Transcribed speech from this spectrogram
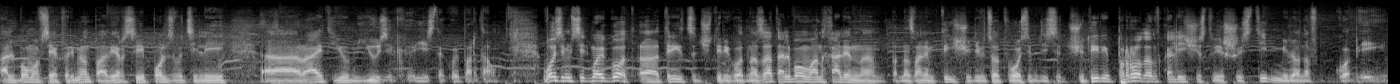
альбома всех времен по версии пользователей э, Write You Music. Есть такой портал. 87 год, э, 34 года назад, альбом Ван Хален э, под названием 1984 продан в количестве 6 миллионов копий.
